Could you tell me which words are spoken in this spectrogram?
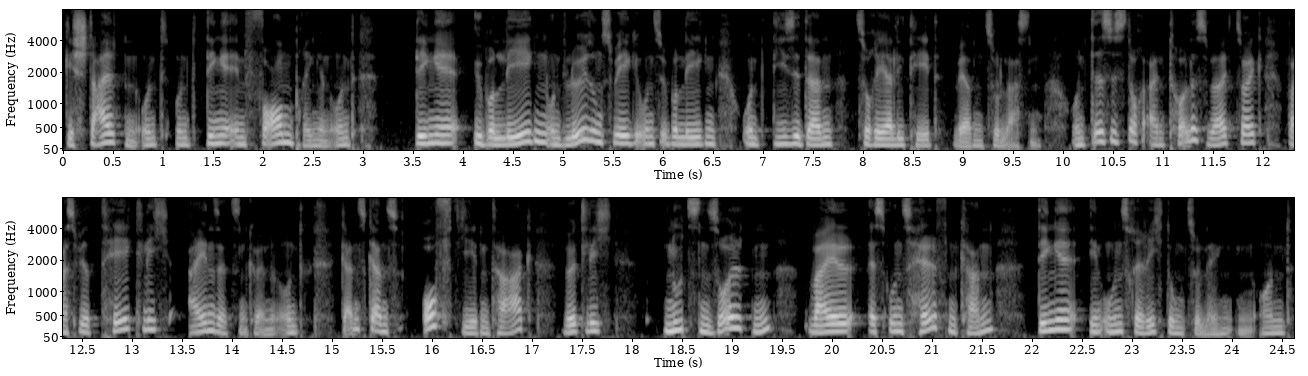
gestalten und, und Dinge in Form bringen und Dinge überlegen und Lösungswege uns überlegen und diese dann zur Realität werden zu lassen. Und das ist doch ein tolles Werkzeug, was wir täglich einsetzen können und ganz, ganz oft jeden Tag wirklich nutzen sollten, weil es uns helfen kann, Dinge in unsere Richtung zu lenken. Und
